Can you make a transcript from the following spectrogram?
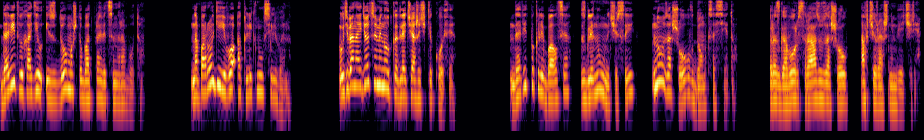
Давид выходил из дома, чтобы отправиться на работу. На пороге его окликнул Сильвен. «У тебя найдется минутка для чашечки кофе?» Давид поколебался, взглянул на часы, но зашел в дом к соседу. Разговор сразу зашел о вчерашнем вечере.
